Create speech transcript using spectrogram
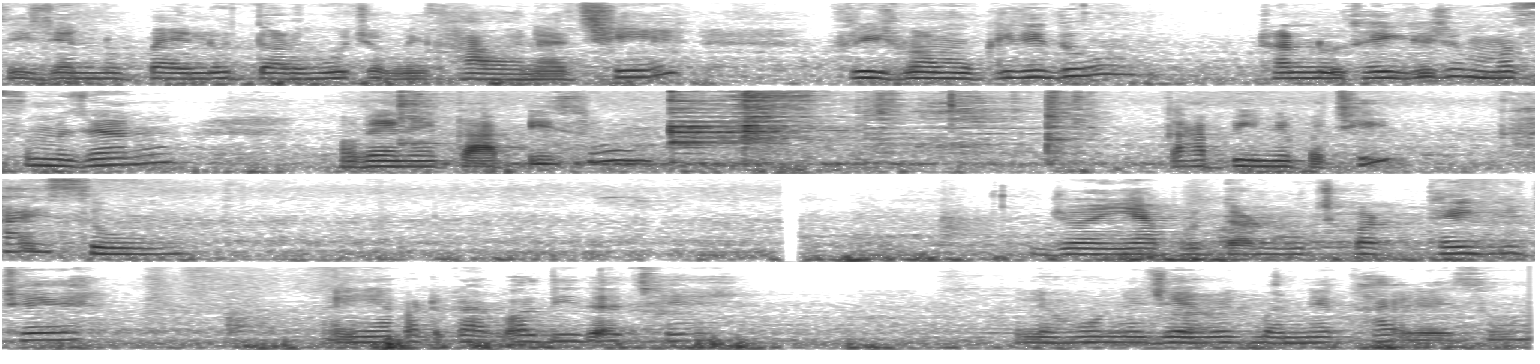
સિઝનનું પહેલું તરબૂચ અમે ખાવાના છીએ. ફ્રીજમાં મૂકી દીધું. ઠંડુ થઈ ગયું છે, મસ્ત મજાનું. હવે એને કાપીશું. કાપીને પછી ખાઈશું. જો અહીંયા આપણું તરબૂચ કટ થઈ ગયું છે. અહીંયા કટકા કરી દીધા છે. એટલે હું ને જૈમિક બંને ખાઈ લઈશું.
